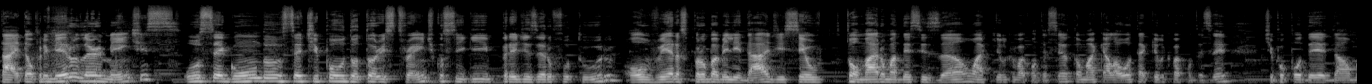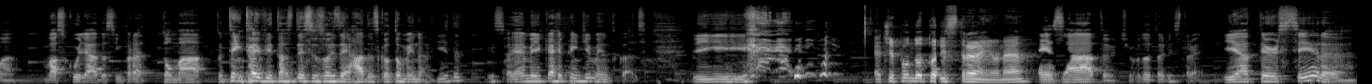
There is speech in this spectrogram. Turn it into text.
Tá, então primeiro ler mentes. O segundo, ser tipo o Doutor Strange, conseguir predizer o futuro, ou ver as probabilidades se eu tomar uma decisão, aquilo que vai acontecer, eu tomar aquela outra, aquilo que vai acontecer. Tipo, poder dar uma vasculhada assim para tomar, tentar evitar as decisões erradas que eu tomei na vida. Isso aí é meio que arrependimento, quase. E É tipo um Doutor Estranho, né? Exato, tipo Doutor Estranho. E a terceira.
